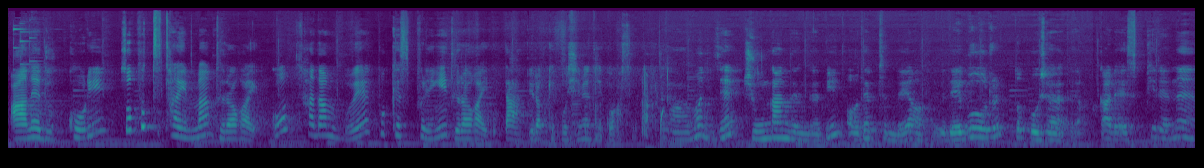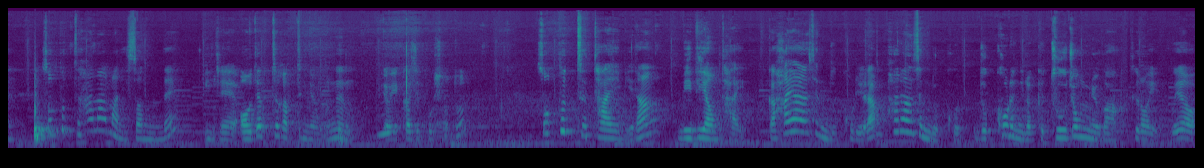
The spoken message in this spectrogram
안에 누콜이 소프트 타입만 들어가 있고 하단부에 포켓 스프링이 들어가 있다. 이렇게 보시면 될 것 같습니다. 다음은 이제 중간 등급인 어댑트인데요. 내부를 또 보셔야 돼요. 그러니까 레스필에는 소프트 하나만 있었는데 이제 어댑트 같은 경우는 여기까지 보셔도 소프트 타입이랑 미디엄 타입. 그러니까 하얀색 누콜이랑 파란색 누콜. 누콜은 이렇게 두 종류가 들어있고요.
